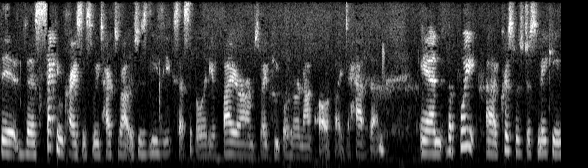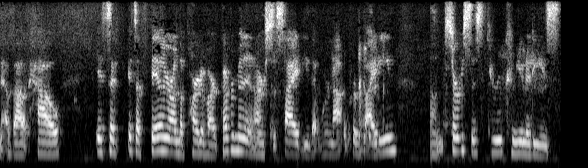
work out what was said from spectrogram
the the second crisis we talked about, which is the easy accessibility of firearms by people who are not qualified to have them. And the point uh, Chris was just making about how it's a it's a failure on the part of our government and our society that we're not providing um, services through communities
